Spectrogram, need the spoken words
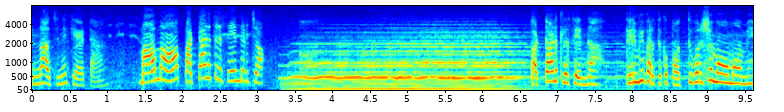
என்ன ஆச்சுன்னு கேட்டேன். மாமா பட்டாளத்துல சேர்ந்துடுச்சான் பட்டாளத்துல சேர்ந்தா திரும்பி வரதுக்கு பத்து வருஷம் ஆகுமாமே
